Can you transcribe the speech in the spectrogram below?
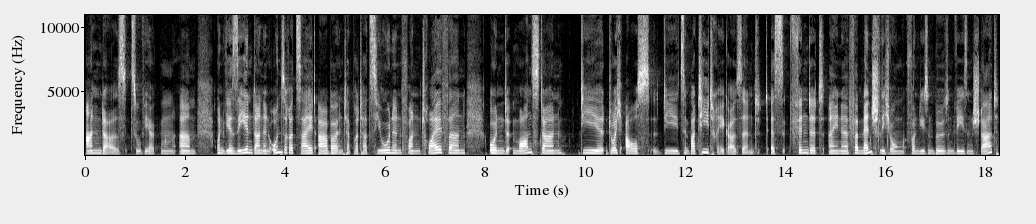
anders zu wirken. Ähm, und wir sehen dann in unserer Zeit aber Interpretationen von Teufeln und Monstern, die durchaus die Sympathieträger sind. Es findet eine Vermenschlichung von diesen bösen Wesen statt.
